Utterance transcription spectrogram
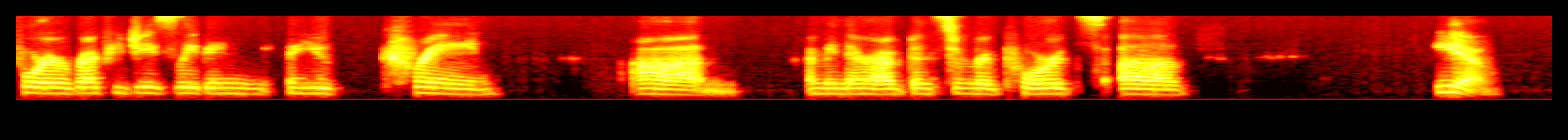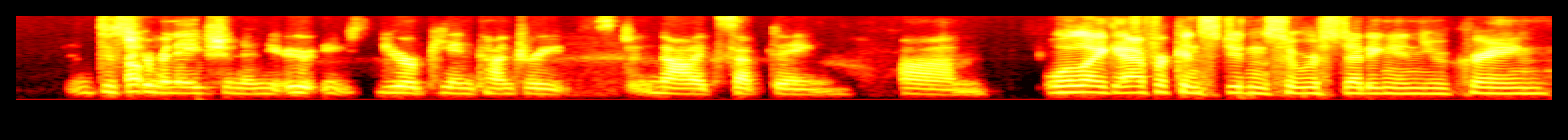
for refugees leaving Ukraine, um, I mean, there have been some reports of, you know, discrimination oh. in European countries not accepting. Um, well, like African students who were studying in Ukraine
